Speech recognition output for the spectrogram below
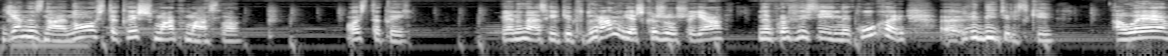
я не знаю, ну ось такий шмат масла. Ось такий. Я не знаю, скільки тут грам, я ж кажу, що я не професійний кухар, е, любительський. Але,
